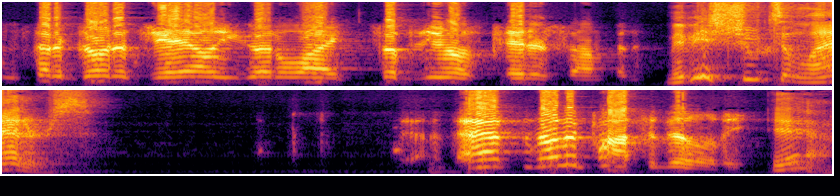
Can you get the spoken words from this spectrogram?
instead of go to jail, you go to like Sub Zero's pit or something. Maybe it's Chutes and Ladders. That's another possibility. Yeah.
